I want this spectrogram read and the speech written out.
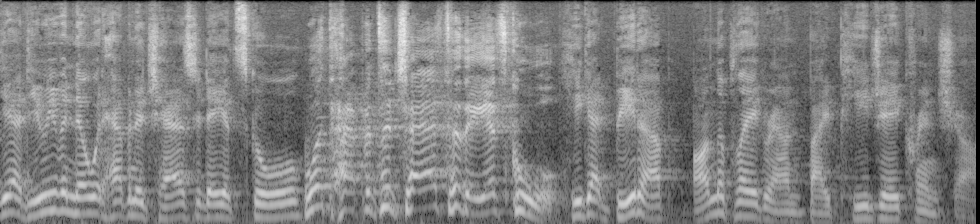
Yeah, do you even know what happened to Chaz today at school? What happened to Chaz today at school? He got beat up on the playground by PJ Crenshaw.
